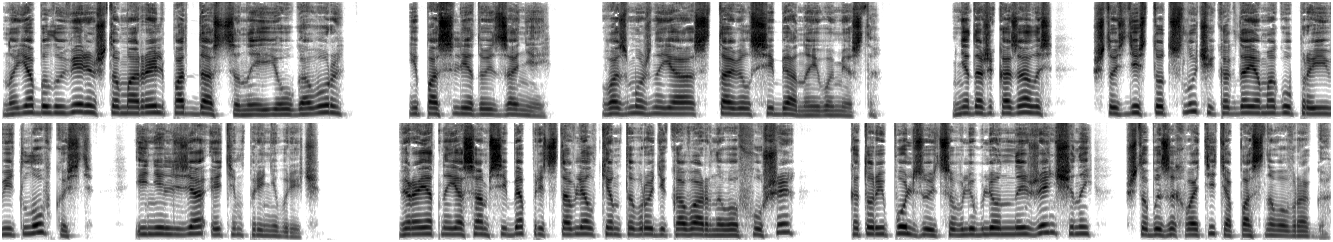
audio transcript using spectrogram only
но я был уверен, что Морель поддастся на ее уговоры и последует за ней. Возможно, я ставил себя на его место. Мне даже казалось, что здесь тот случай, когда я могу проявить ловкость, и нельзя этим пренебречь. Вероятно, я сам себя представлял кем-то вроде коварного фуше, который пользуется влюбленной женщиной, чтобы захватить опасного врага.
